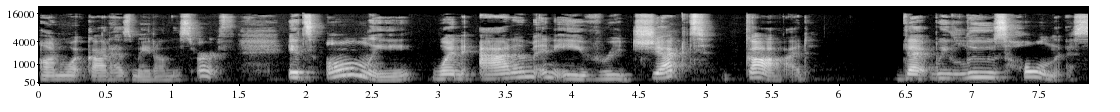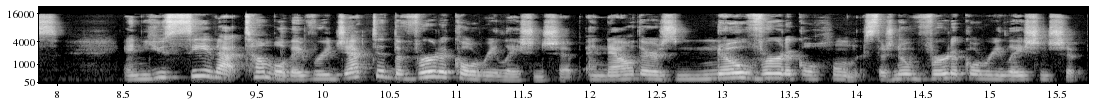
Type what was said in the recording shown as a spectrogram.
on what God has made on this earth. It's only when Adam and Eve reject God that we lose wholeness. And you see that tumble. They've rejected the vertical relationship, and now there's no vertical wholeness. There's no vertical relationship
